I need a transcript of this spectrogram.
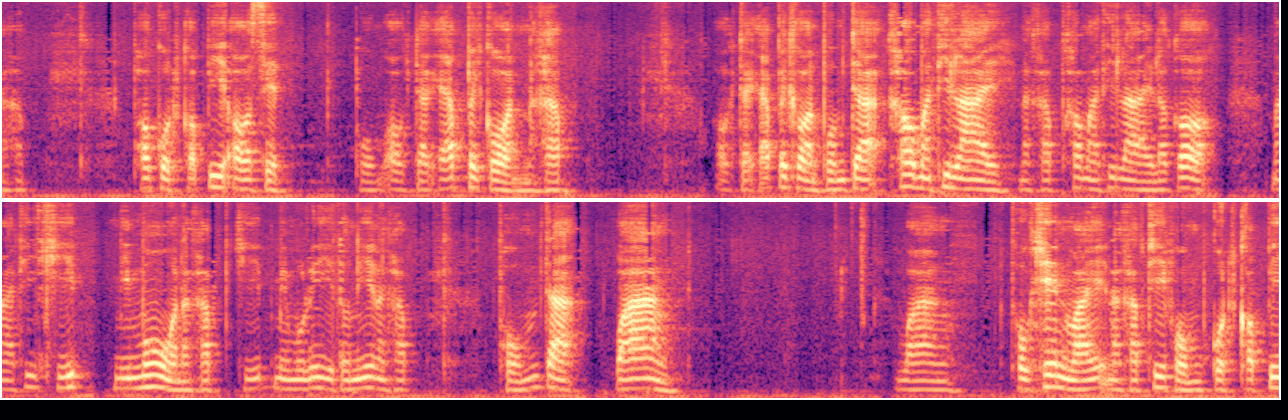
นะครับ พอกด Copy all เสร็จ ผมออกจากแอปไปก่อนนะครับ ออกจากแอปไปก่อน ผมจะเข้ามาที่ Line นะครับ เข้ามาที่ Line แล้วก็มาที่ Keep Memo นะครับ Keep Memory ตรงนี้นะครับ ผมจะวาง วางโทเค็นไว้นะครับ ที่ผมกด Copy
